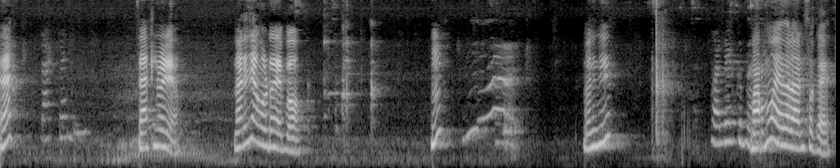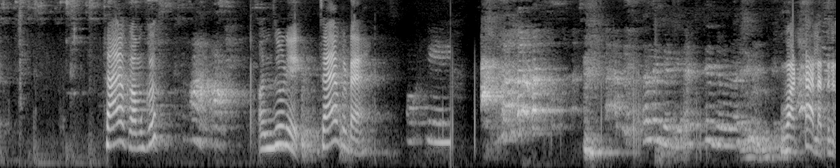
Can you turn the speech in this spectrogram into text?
ഏ? ചാറ്റൽ വഴിയോ നനഞ്ഞ അങ്ങോട്ട് പോയപ്പോ? നനഞ്ഞ്? മറന്നു പോയതോ ഡാൻസൊക്കെ. ചായ ഒക്കെ നമുക്ക്? അഞ്ചു മണിയായി ചായ വെക്കട്ടെ? വട്ടാലത്തിന്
